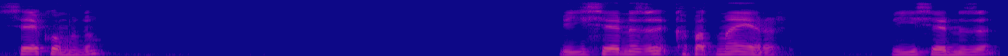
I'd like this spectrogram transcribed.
S komutu bilgisayarınızı kapatmaya yarar. Bilgisayarınızı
